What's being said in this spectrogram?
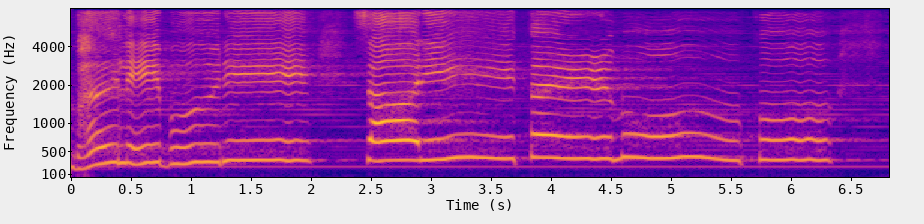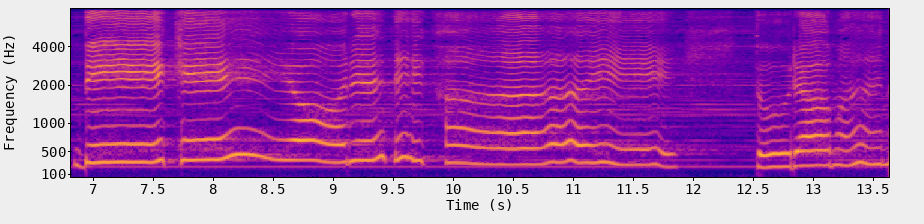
भले बुरे सारे कर्मों को देखे और दिखाए, तोरा मन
